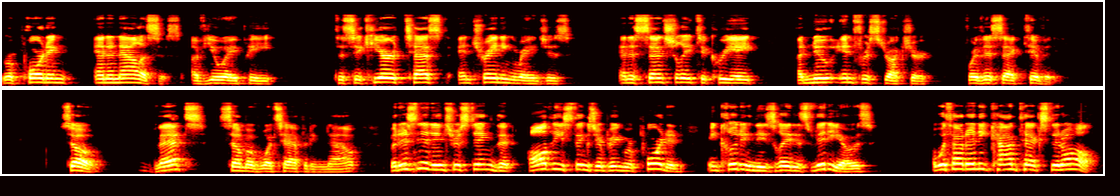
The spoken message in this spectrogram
reporting, and analysis of UAP to secure test and training ranges and essentially to create a new infrastructure for this activity. So that's some of what's happening now. But isn't it interesting that all these things are being reported, including these latest videos, without any context at all?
